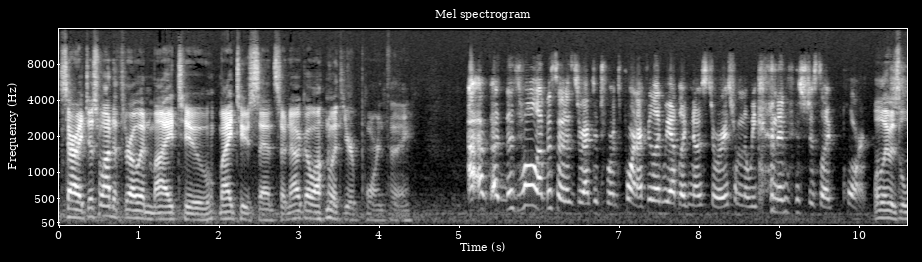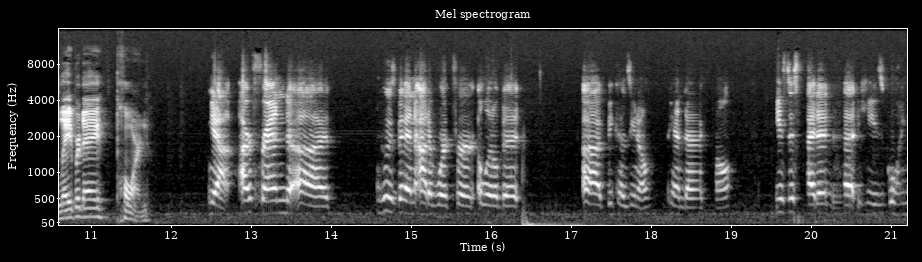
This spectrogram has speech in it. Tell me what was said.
sorry, I just wanted to throw in my two my two cents. So now go on with your porn thing. I, I, this whole episode is directed towards porn. I feel like we have like no stories from the weekend, and it's just like porn. Well, it was Labor Day porn. Yeah, our friend uh, who's been out of work for a little bit uh, because you know pandemic and all, he's decided that he's going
